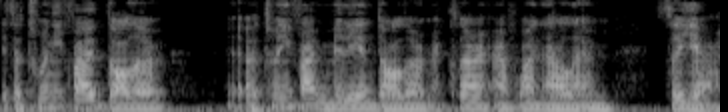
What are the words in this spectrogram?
It's a $25, a $25 million McLaren F1 LM. So yeah,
